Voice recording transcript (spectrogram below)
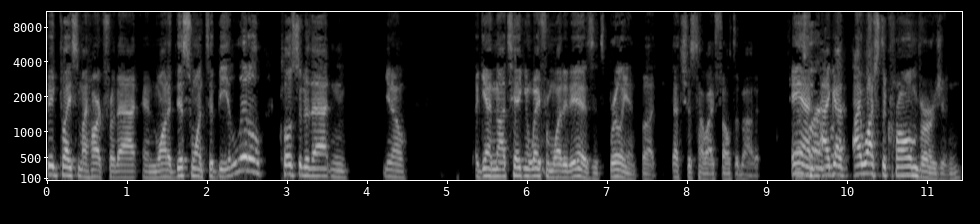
big place in my heart for that, and wanted this one to be a little closer to that. And you know, again, not taking away from what it is, it's brilliant, but that's just how I felt about it. And why- I got I watched the Chrome version,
